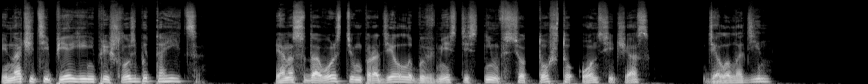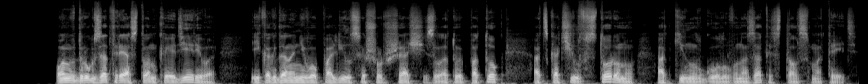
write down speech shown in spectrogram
Иначе теперь ей не пришлось бы таиться, и она с удовольствием проделала бы вместе с ним все то, что он сейчас делал один. Он вдруг затряс тонкое дерево, и когда на него полился шуршащий золотой поток, отскочил в сторону, откинул голову назад и стал смотреть.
